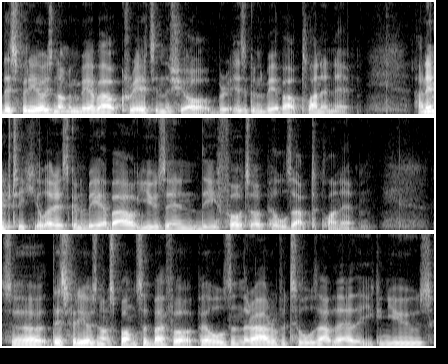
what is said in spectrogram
this video is not going to be about creating the shot, but it is going to be about planning it. And in particular, it's going to be about using the PhotoPills app to plan it. So this video is not sponsored by PhotoPills and there are other tools out there that you can use,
